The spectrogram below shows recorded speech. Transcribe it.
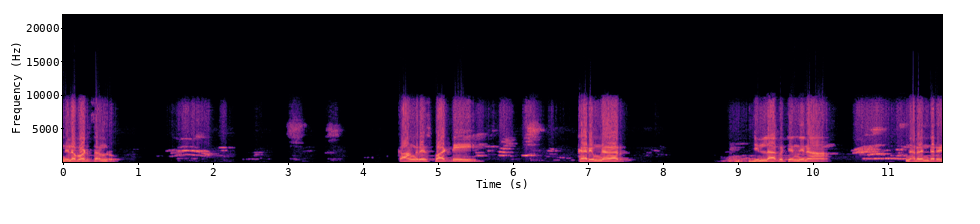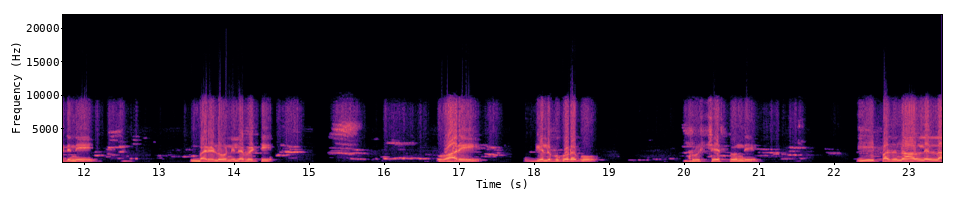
నిలబడుతున్నారు. కాంగ్రెస్ పార్టీ కరీంనగర్ జిల్లాకు చెందిన నరేందర్ రెడ్డిని బరిలో నిలబెట్టి వారి గెలుపు కొరకు కృషి చేస్తుంది. ఈ పద్నాలుగు నెలల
